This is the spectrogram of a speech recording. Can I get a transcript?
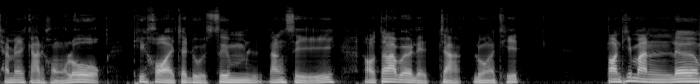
ชั้นบรรยากาศของโลก ที่คอยจะดูดซึมรังสีอัลตราไวโอเลตจากดวงอาทิตย์ ตอนที่มันเริ่ม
